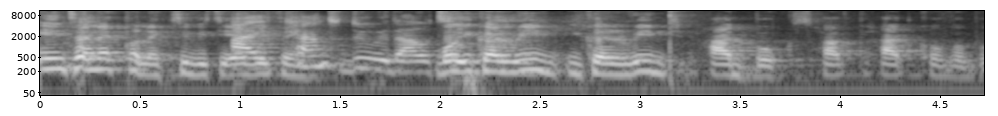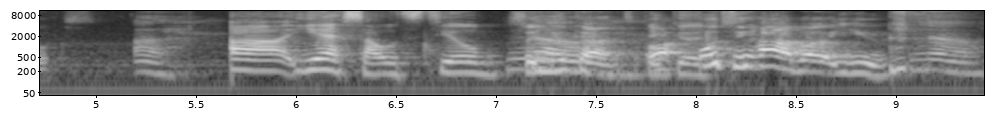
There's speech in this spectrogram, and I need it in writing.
internet connectivity, everything. I can't do without. But you can read. You can read hard books, hard hardcover books. Uh, uh yes, I would still. So no. you can't. Oh, Uti, how about you? No.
